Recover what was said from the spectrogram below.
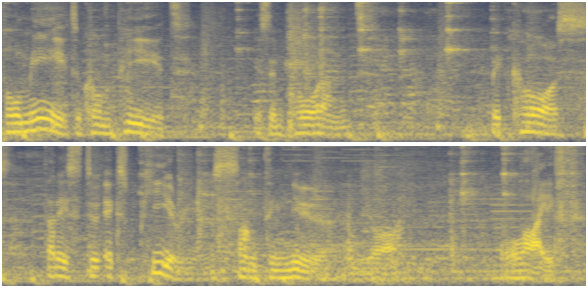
For me to compete is important because that is to experience something new in your life.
